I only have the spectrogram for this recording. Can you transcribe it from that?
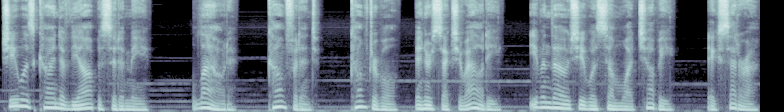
She was kind of the opposite of me loud, confident, comfortable in her sexuality, even though she was somewhat chubby, etc.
